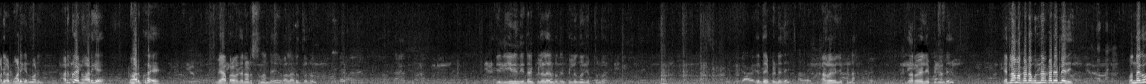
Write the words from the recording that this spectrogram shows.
అడుగు అడుగు అడిగే నువ్వు అడుగు. అడుకోయే నువ్వు అడిగే. నువ్వు అడుకోయే వ్యాపారం అయితే నడుస్తుందండి వాళ్ళు అడుగుతారు. ఇది ఈనింది దానికి పిల్లలు అంటూ దానికి పిల్ల ఉందని చెప్తుండ్రు. ఎంత చెప్పిండి ఇది అరవై వేలు చెప్పిండా? అరవై వేలు చెప్పిండండి. ఎట్లా మా కట్ట? ఉన్న కట్ట ఎట్లేదు వందకు?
